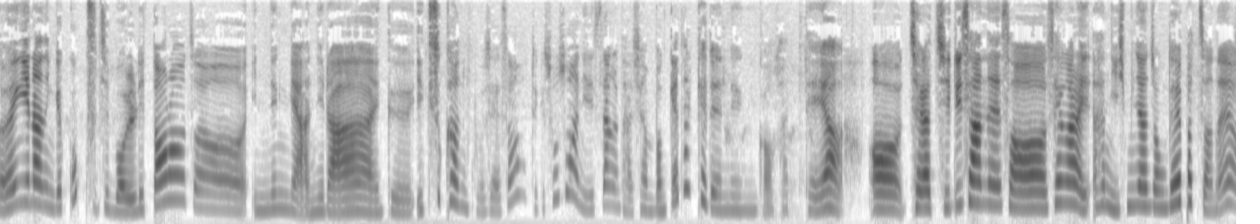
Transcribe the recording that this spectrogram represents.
여행이라는 게 꼭 굳이 멀리 떨어져 있는 게 아니라 그 익숙한 곳에서 되게 소소한 일상을 다시 한번 깨닫게 되는 것 같아요. 어, 제가 지리산에서 생활 한 20년 정도 해봤잖아요.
